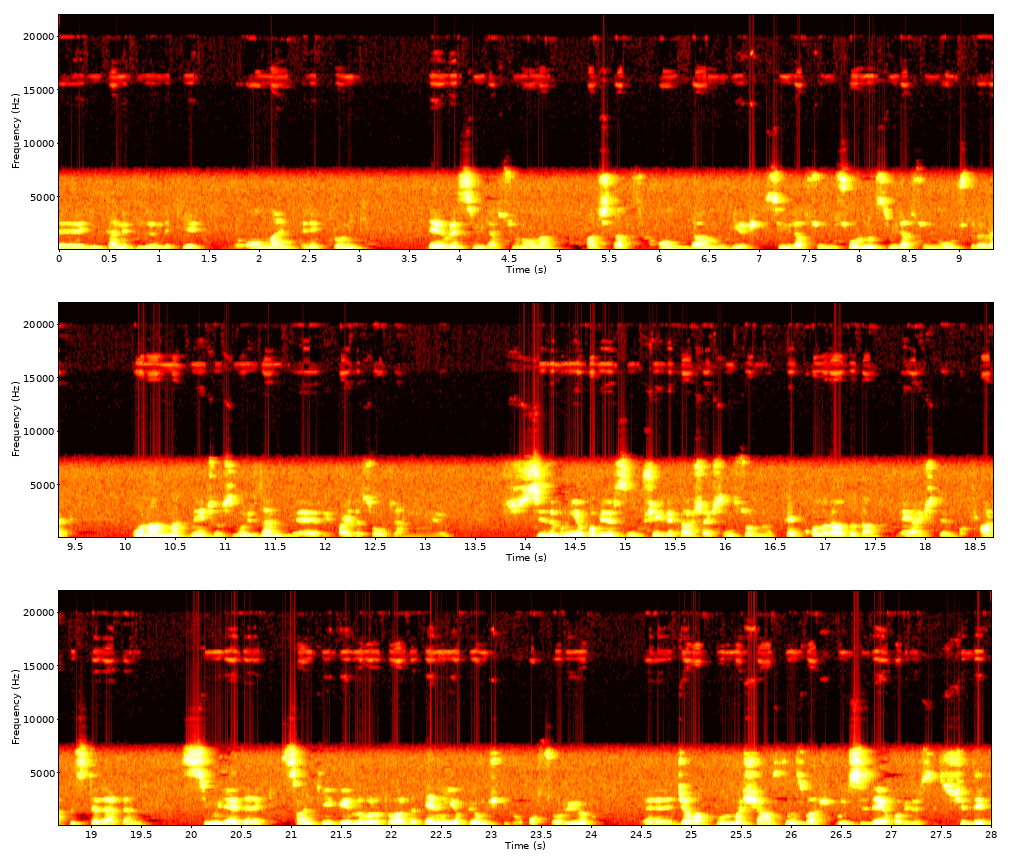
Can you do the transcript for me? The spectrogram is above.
e, internet üzerindeki online elektronik devre simülasyonu olan Hashtat.com'dan bir simülasyonu, sorunun simülasyonunu oluşturarak onu anlatmaya çalıştım. O yüzden e, bir faydası olacağını umuyorum. Siz de bunu yapabilirsiniz. Bu şekilde karşılaştığınız sorunu Pet Colorado'dan veya işte farklı sitelerden simüle ederek sanki bir laboratuvarda deney yapıyormuş gibi o soruyu e, cevap bulma şansınız var. Bunu siz de yapabilirsiniz. Şimdi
